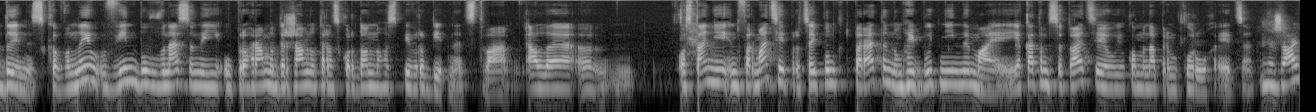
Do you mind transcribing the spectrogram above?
Динськ. Вони він був внесений у програму державного транскордонного співробітництва, але е, Останньої інформації про цей пункт перетину майбутній немає. Яка там ситуація, у якому напрямку рухається? На жаль,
